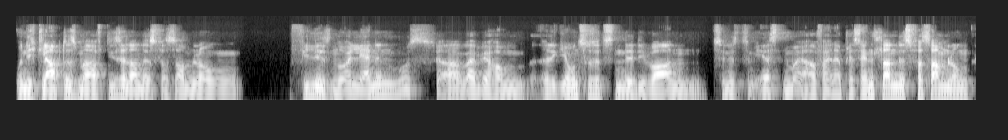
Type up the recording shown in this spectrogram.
Und ich glaube, dass man auf dieser Landesversammlung vieles neu lernen muss, ja, weil wir haben Regionsvorsitzende, die waren, sind jetzt zum ersten Mal auf einer Präsenzlandesversammlung,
